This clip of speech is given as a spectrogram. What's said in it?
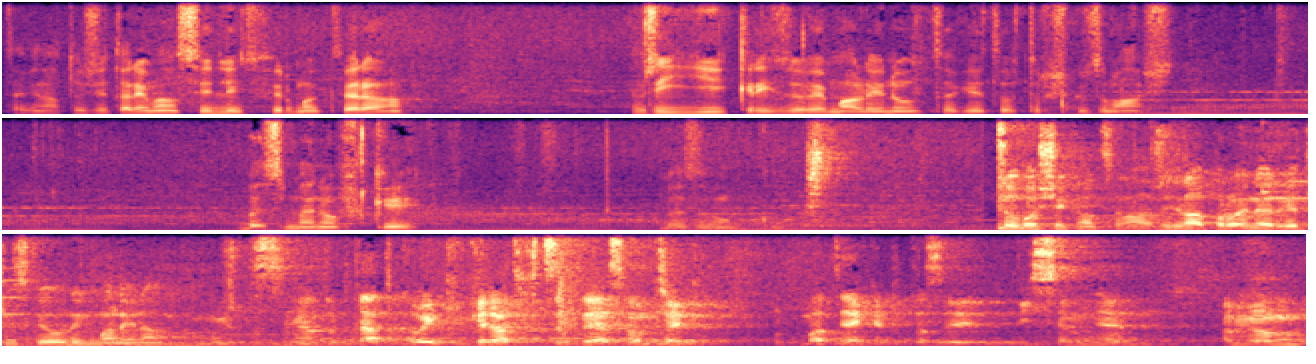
Tak na to, že tady má sídlit firma, která řídí krizově malinu, tak je to trošku zvláštní. Bez jmenovky, bez zvonku. Co vaše kanceláře dělá pro energetické holding Malina? Můžete se mě na to ptát, kolikrát chcete. Já jsem vám řekl, pokud máte nějaké dotazy, písemně, a my vám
